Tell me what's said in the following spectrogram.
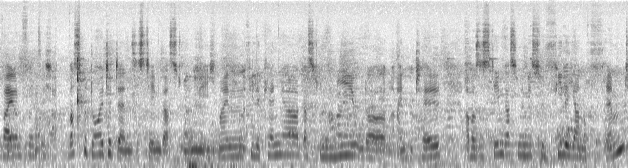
42. Was bedeutet denn Systemgastronomie? Ich meine, viele kennen ja Gastronomie oder ein Hotel, aber Systemgastronomie ist für viele ja noch fremd.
